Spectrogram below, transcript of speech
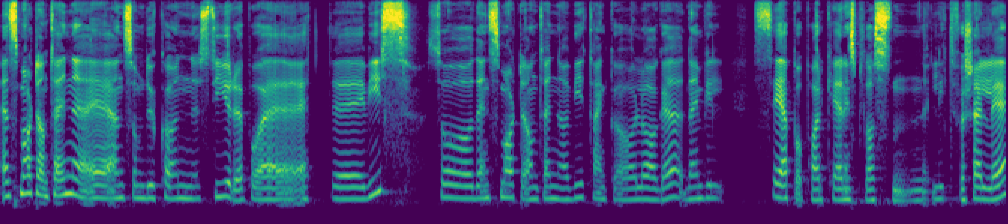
En smart antenne er en som du kan styre på et eh, vis. Så den smarte antenna vi tenker å lage, den vil se på parkeringsplassen litt forskjellig.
